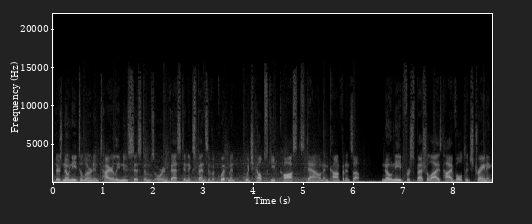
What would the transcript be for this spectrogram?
There's no need to learn entirely new systems or invest in expensive equipment, which helps keep costs down and confidence up. No need for specialized high-voltage training.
